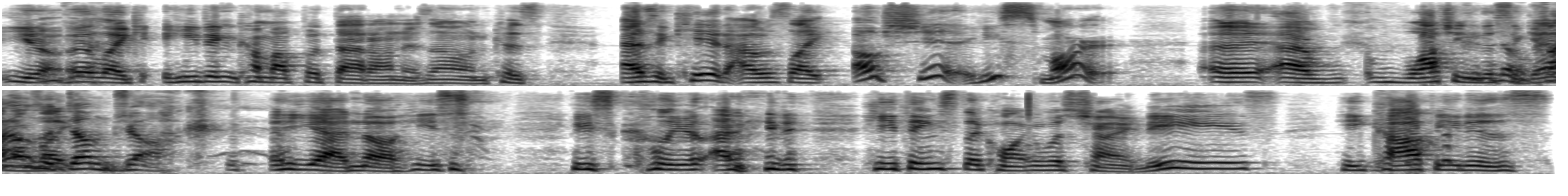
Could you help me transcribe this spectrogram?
you know like he didn't come up with that on his own cuz as a kid I was like, "Oh shit, he's smart." Uh, uh, watching this No, again, Kyle's I'm like, a dumb jock. yeah, no, he's he's clear. I mean, he thinks the coin was Chinese. He copied his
